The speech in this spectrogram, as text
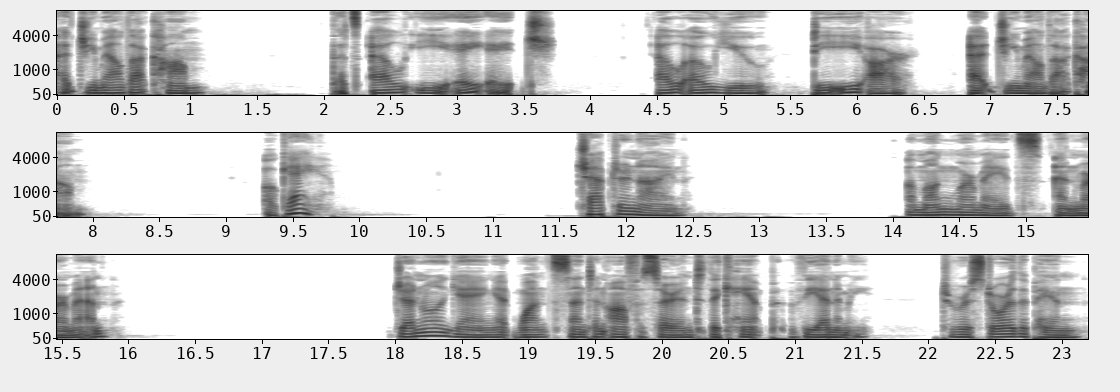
at gmail.com. That's L E A H L O U D E R at gmail.com. Okay. Chapter 9 Among Mermaids and Mermen. General Yang at once sent an officer into the camp of the enemy to restore the pin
